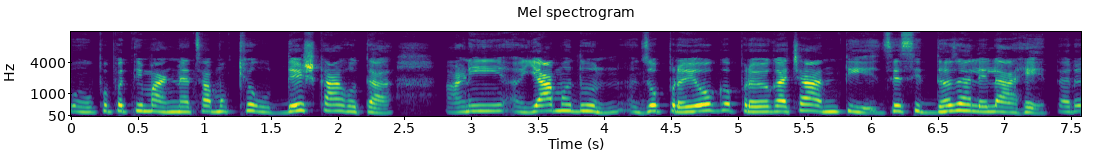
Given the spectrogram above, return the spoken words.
उपपत्ती मांडण्याचा मुख्य उद्देश काय होता? आणि यामधून जो प्रयोग प्रयोगाच्या अंती जे सिद्ध झालेलं आहे तर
